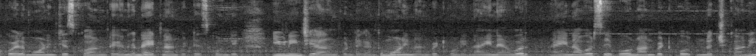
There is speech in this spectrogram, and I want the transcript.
ఒకవేళ మార్నింగ్ చేసుకోవాలంటే కనుక నైట్ నానబెట్టేసుకోండి. ఈవినింగ్ చేయాలనుకుంటే కనుక మార్నింగ్ నానబెట్టుకోండి. Nine hour nine hours above నానబెట్టుకో ఉండొచ్చు కానీ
